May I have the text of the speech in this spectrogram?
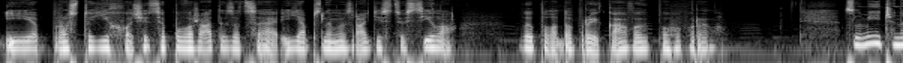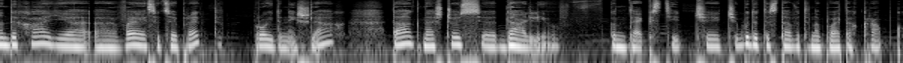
і просто їх хочеться поважати за це. І я б з ними з радістю сіла, випила доброї кави поговорила. Соломія, чи надихає весь цей проект, пройдений шлях, так, на щось далі в контексті? Чи, Чи будете ставити на поетах крапку?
